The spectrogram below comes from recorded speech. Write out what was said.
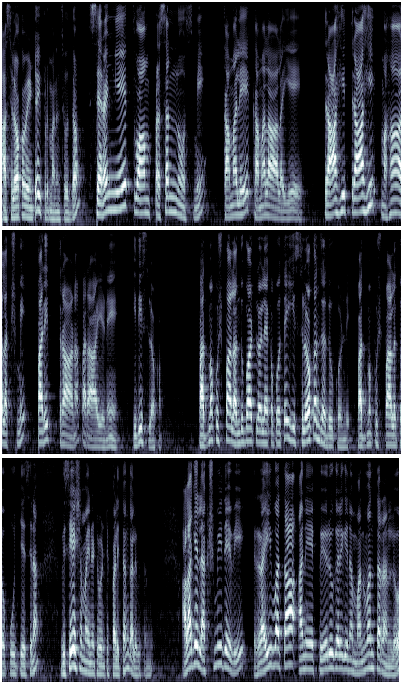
ఆ శ్లోకం ఏంటో ఇప్పుడు మనం చూద్దాం. శరణ్యే త్వాం ప్రసన్నోస్మి కమలే కమలాలయే త్రాహి త్రాహి మహాలక్ష్మి పరిత్రాణ పరాయణే. ఇది శ్లోకం. పద్మపుష్పాలు అందుబాటులో లేకపోతే ఈ శ్లోకం చదువుకోండి. పద్మపుష్పాలతో పూజ చేసిన విశేషమైనటువంటి ఫలితం కలుగుతుంది. అలాగే లక్ష్మీదేవి రైవత అనే పేరు కలిగిన మన్వంతరంలో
